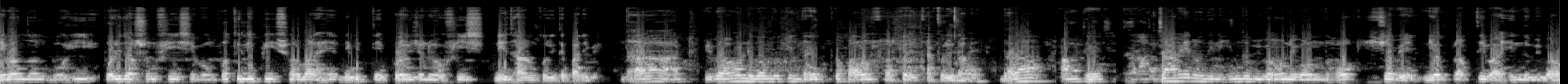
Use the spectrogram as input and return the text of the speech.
নিবন্ধন বহি পরিদর্শন ফিস এবং প্রতিলিপি সরবরাহের নিমিত্তে প্রয়োজনীয় ফিস নির্ধারণ করিতে পারিবে ধারা আট বিবাহ নিবন্ধকের দায়িত্ব পালন সরকারি চাকরি নয় ধারা আটের ধারা চারের অধীন হিন্দু বিবাহ নিবন্ধক হিসেবে নিয়োগপ্রাপ্তি বা হিন্দু বিবাহ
